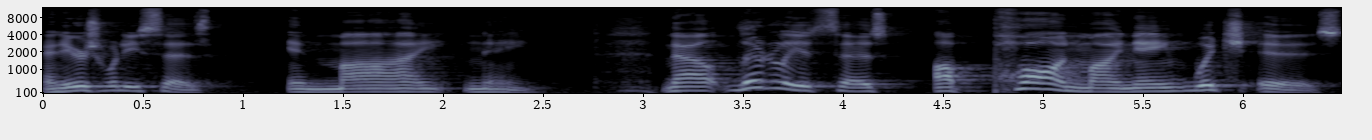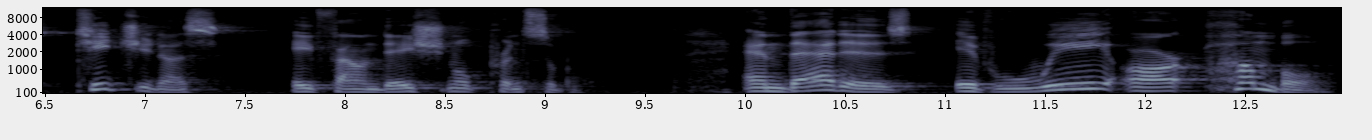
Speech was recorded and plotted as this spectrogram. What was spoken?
and here's what he says, in my name. Now, literally, it says, upon my name, which is teaching us a foundational principle. And that is, if we are humble,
